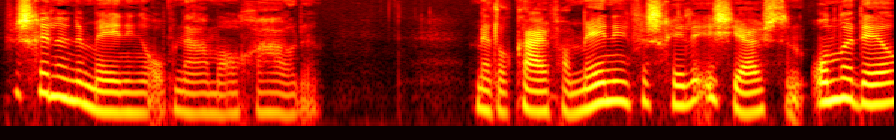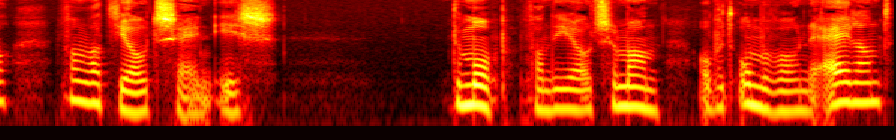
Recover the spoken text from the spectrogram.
verschillende meningen op na mogen houden. Met elkaar van mening verschillen is juist een onderdeel van wat Joods zijn is. De mop van de Joodse man op het onbewoonde eiland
